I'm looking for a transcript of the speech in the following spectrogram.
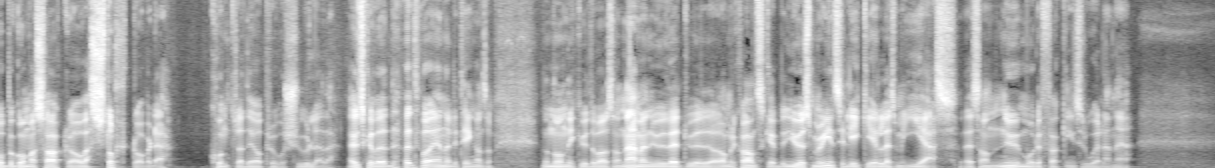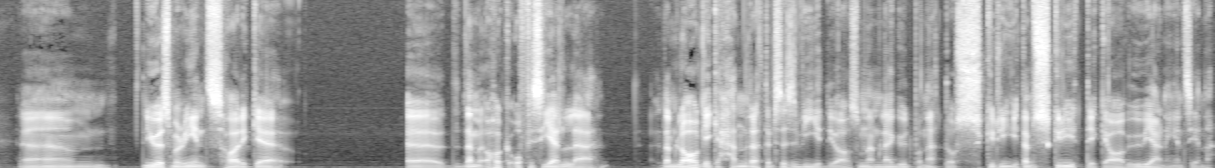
å begå massakrer og være stolt over det kontra det å prøve å skjule det. Jeg husker det, det, var en av de tingene som når noen gikk ut og var sånn Nei, men du vet du, amerikanske US Marines er like ille som IS. Det er sånn Nå må du fuckings roe deg ned. Um, ehm, US Marines har ikke uh, De har ikke offisielle De lager ikke henrettelsesvideoer som de legger ut på nettet og skryter. De skryter ikke av ugjerningene sine.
